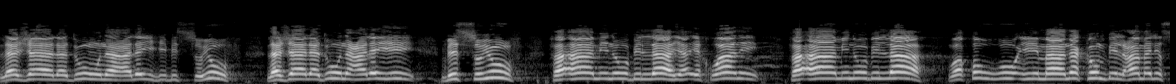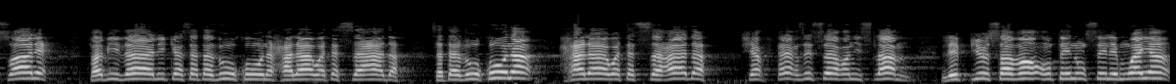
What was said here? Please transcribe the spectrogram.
لجالدون عليه بالسيوف لجالدون عليه بالسيوف فامنوا بالله يا اخواني فامنوا بالله وقووا ايمانكم بالعمل الصالح فبذلك ستذوقون حلاوه السعاده ستذوقون حلاوه السعاده chers frères et sœurs en islam les pieux savants ont énoncé les moyens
